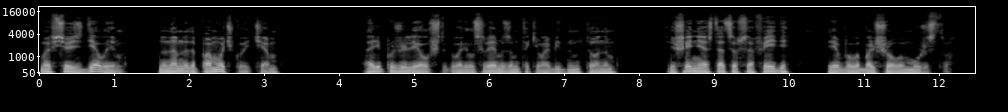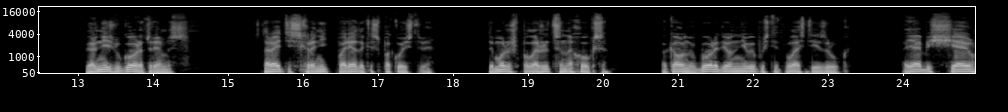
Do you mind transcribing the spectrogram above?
Мы все сделаем, но нам надо помочь кое-чем. Ари пожалел, что говорил с Ремезом таким обидным тоном. Решение остаться в Сафеде требовало большого мужества. Вернись в город, Ремес. Старайтесь сохранить порядок и спокойствие. Ты можешь положиться на Хокса. Пока он в городе, он не выпустит власти из рук. А я обещаю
